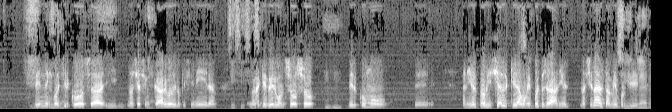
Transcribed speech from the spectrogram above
venden cualquier cosa y no se hacen Claro. cargo de lo que generan. Sí, sí, sí, La verdad que es vergonzoso ver cómo eh, a nivel provincial quedamos expuestos ya a nivel nacional también, porque claro.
